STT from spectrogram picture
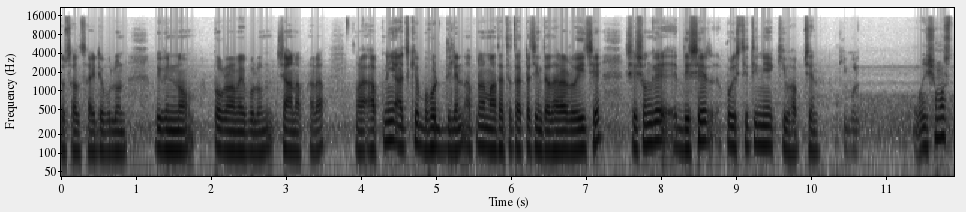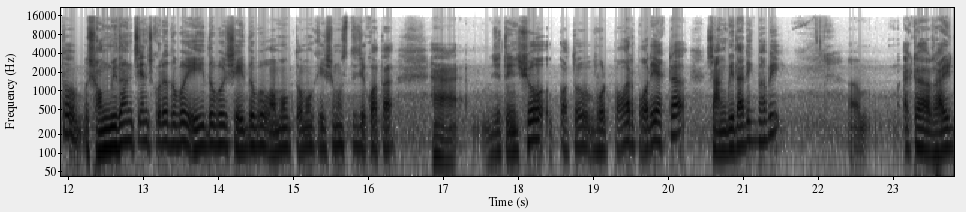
সোশ্যাল সাইটে বলুন, বিভিন্ন প্রোগ্রামে বলুন, যান আপনারা। আপনি আজকে ভোট দিলেন, আপনার মাথাতে তো একটা চিন্তাধারা রয়েছে। সেই সঙ্গে দেশের পরিস্থিতি নিয়ে কি ভাবছেন? কি বল ওই সমস্ত সংবিধান চেঞ্জ করে দেবো, এই দেবো, সেই দেবো, অমুক তমুক, এই সমস্ত যে কথা হ্যাঁ যে তিনশো কত ভোট পাওয়ার পরে একটা সাংবিধানিকভাবেই একটা রাইট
